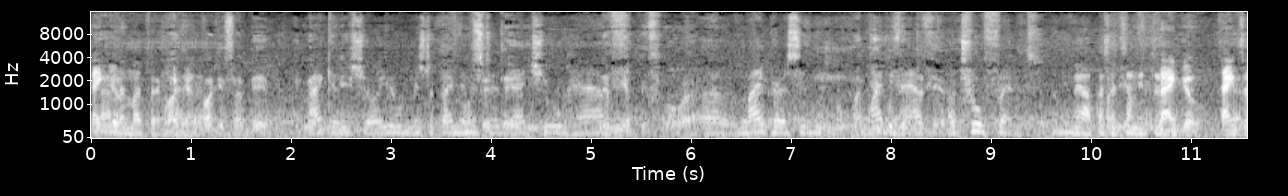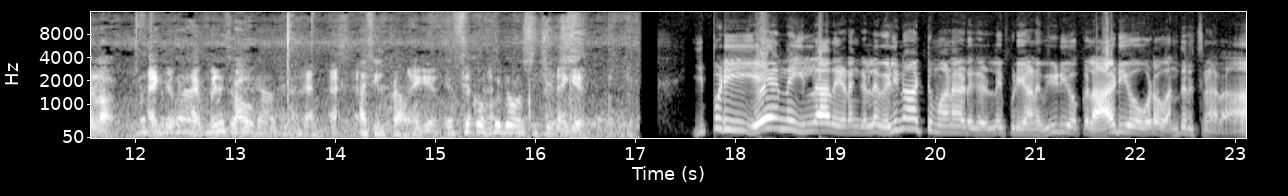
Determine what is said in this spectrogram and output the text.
बड़ा महत्व रखता Pode, है pode saber, I can primeiro-ministro, show you, Mr. Prime você Minister, that tem you na minha have pessoa uh, my person, Um my amigo behalf, verdadeiro. a true friend. मैं आपका सच्चा मित्र Thank you. Thanks a lot. Muito Thank you. I obrigado, feel muito proud. obrigado. I feel proud Thank you. Eu fico orgulhoso disso. Thank you. இப்படி ஏன் இல்லாத இடங்கள்ல வெளிநாட்டு மாநாடுகள்ல இப்படியான வீடியோக்கள் ஆடியோவோட வந்துருச்சுனா தான்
